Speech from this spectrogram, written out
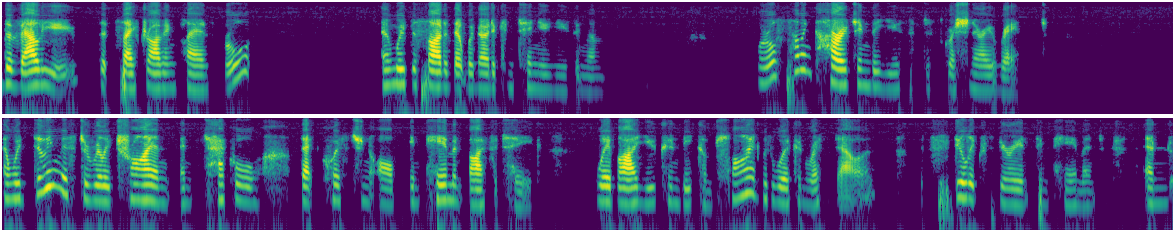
the value that safe driving plans brought and we've decided that we're going to continue using them. We're also encouraging the use of discretionary rest. And we're doing this to really try and, and tackle that question of impairment by fatigue, whereby you can be compliant with work and rest hours, but still experience impairment. And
